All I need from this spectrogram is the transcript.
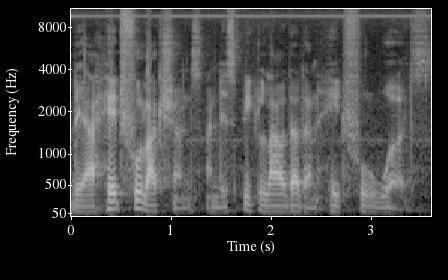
They are hateful actions and they speak louder than hateful words.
